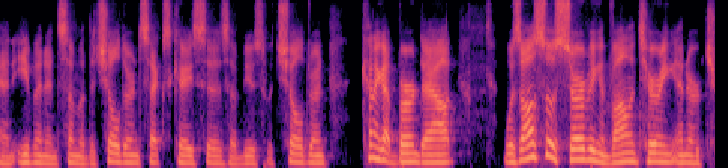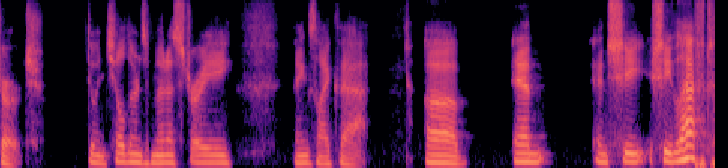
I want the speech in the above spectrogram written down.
And even in some of the children sex cases, abuse with children, kind of got burned out. Was also serving and volunteering in her church, doing children's ministry, things like that. Uh, and and she she left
